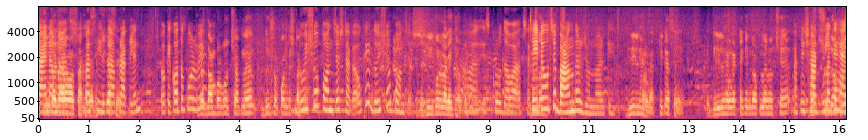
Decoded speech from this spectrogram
জায়নামাজ বা হিজাব রাখলেন। ওকে কত পড়বে? এটার দাম পড়বে হচ্ছে আপনার দুইশো পঞ্চাশ টাকা। দুইশো পঞ্চাশ টাকা ওকে দুইশো পঞ্চাশ। এটা ঢিল করে লাগাইতে হবে। স্ক্রু দেওয়া আছে। এটা হচ্ছে বারান্দার জন্য আর কি। গ্রিল হ্যাঙ্গার ঠিক আছে? গ্রিল হ্যাঙ্গারটা কিন্তু আপনার হচ্ছে আপনি শার্টগুলোকে হ্যাং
